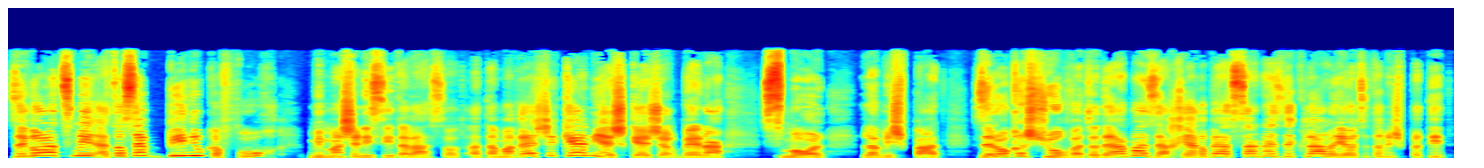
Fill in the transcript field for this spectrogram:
זה גול עצמי, אתה עושה בדיוק הפוך ממה שניסית לעשות. אתה מראה שכן יש קשר בין השמאל למשפט, זה לא קשור, ואתה יודע מה, זה הכי הרבה עשה נזק לה, ליועצת המשפטית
